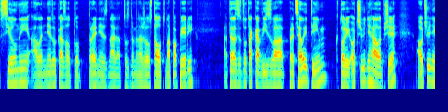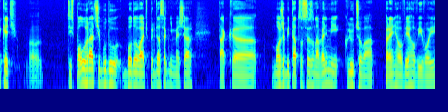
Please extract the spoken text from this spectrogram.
silný, ale nedokázal to preniesť na To znamená, že ostalo to na papieri. A teraz je to taká výzva pre celý tým, ktorý očividne hrá lepšie a očividne keď uh, tí spoluhráči budú bodovať, pridá sa k ním Mešar, tak uh, môže byť táto sezóna veľmi kľúčová pre ňoho v jeho vývoji.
